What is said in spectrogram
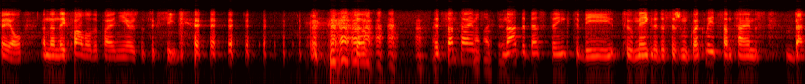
fail and then they follow the pioneers that succeed. so it's sometimes like not the best thing to be to make the decision quickly. It's sometimes best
